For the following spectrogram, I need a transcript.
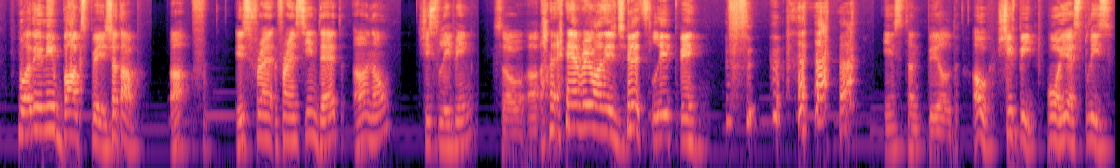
what do you mean box space? Shut up. Oh, is Fran Francine dead? Oh no, she's sleeping. So uh, everyone is just sleeping. Instant build. Oh, Shift. Oh yes, please.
